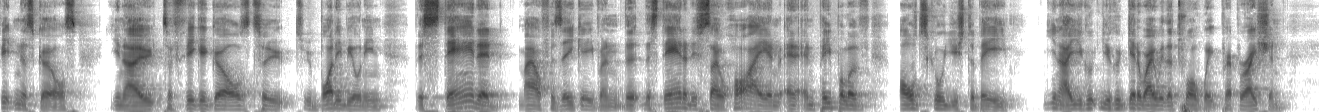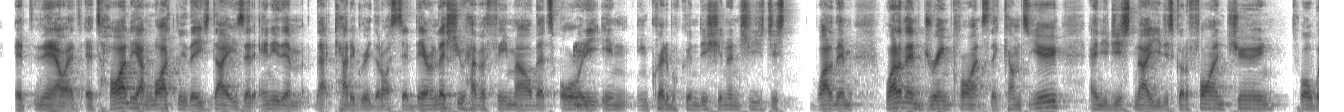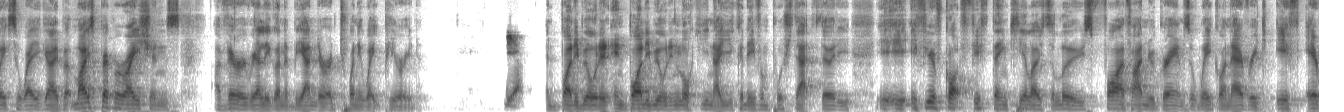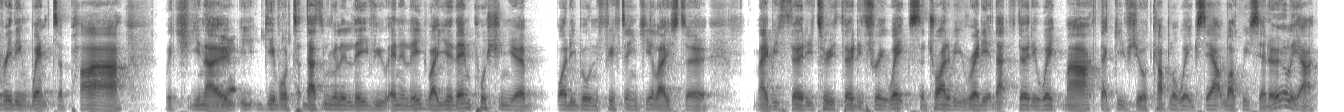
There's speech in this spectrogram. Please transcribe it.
fitness girls, you know, to figure girls to to bodybuilding, the standard male physique even the, the standard is so high and, and, and people of old school used to be, you know, you could you could get away with a 12 week preparation. It, now it, it's highly unlikely these days that any of them that category that I said there, unless you have a female that's already in incredible condition and she's just one of them one of them dream clients that come to you and you just know you just got to fine tune 12 weeks away you go. But most preparations are very rarely going to be under a 20 week period. Yeah. And bodybuilding and bodybuilding look you know you could even push that 30 if you've got 15 kilos to lose 500 grams a week on average if everything went to par which you know yeah. give or t- doesn't really leave you any leeway you're then pushing your bodybuilding 15 kilos to maybe 32, 33 weeks to try to be ready at that 30 week mark. That gives you a couple of weeks out, like we said earlier.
